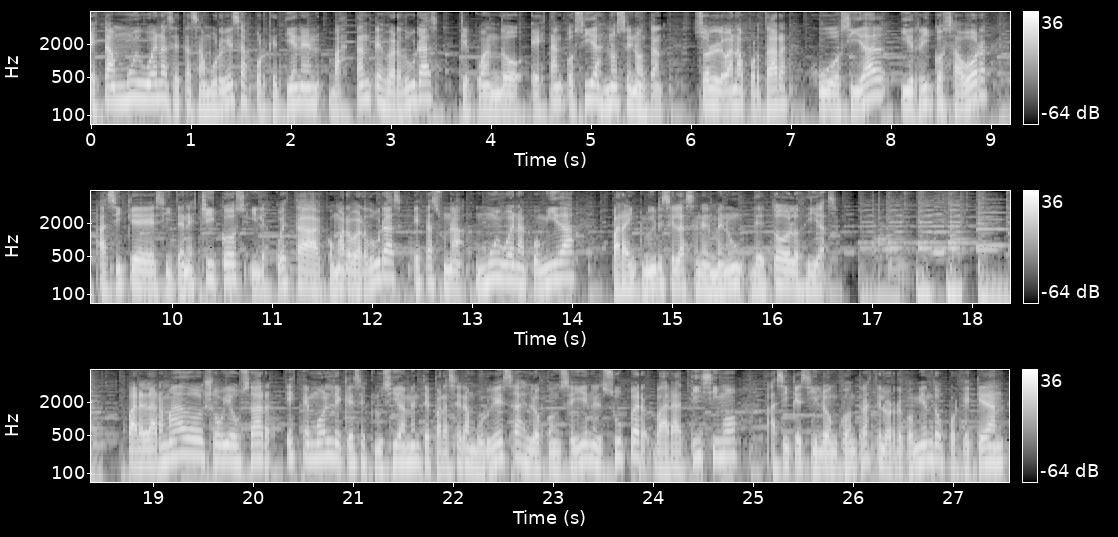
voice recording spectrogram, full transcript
Están muy buenas estas hamburguesas porque tienen bastantes verduras que cuando están cocidas no se notan. Solo le van a aportar jugosidad y rico sabor, así que si tenés chicos y les cuesta comer verduras, esta es una muy buena comida para incluírselas en el menú de todos los días. Para el armado yo voy a usar este molde que es exclusivamente para hacer hamburguesas, lo conseguí en el súper baratísimo, así que si lo encontraste lo recomiendo porque quedan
